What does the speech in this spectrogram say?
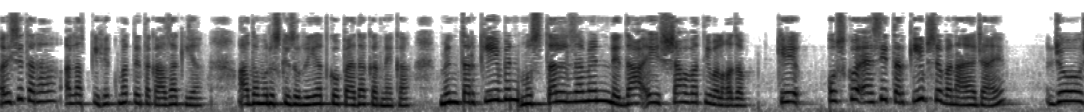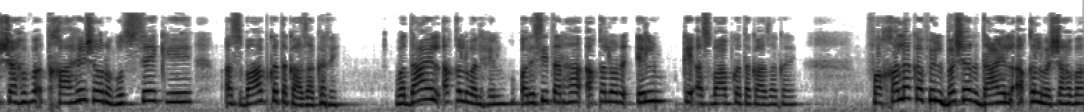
اور اسی طرح اللہ کی حکمت نے تقاضا کیا آدم اور اس کی ضروریت کو پیدا کرنے کا من ترکیب مستلزم ندائی شہوتی والغضب، کہ اس کو ایسی ترکیب سے بنایا جائے جو شہوت، خواہش اور غصے کے اسباب کا تقاضا کرے۔ و العقل و علم اور اسی طرح عقل اور علم کے اسباب کا تقاضا کرے۔ فخلا کا فل بشر دا العقل و شہبہ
